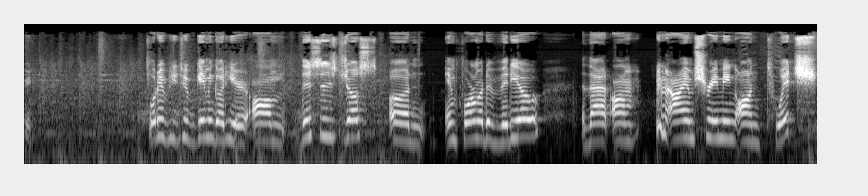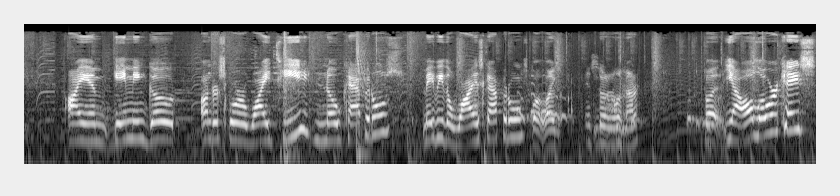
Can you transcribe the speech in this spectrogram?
What up YouTube, Gaming Goat here. Um, this is just an informative video that um I am streaming on Twitch. I am Gaming Goat underscore YT, no capitals. Maybe the Y is capital, but like it doesn't really matter. But yeah, all lowercase.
